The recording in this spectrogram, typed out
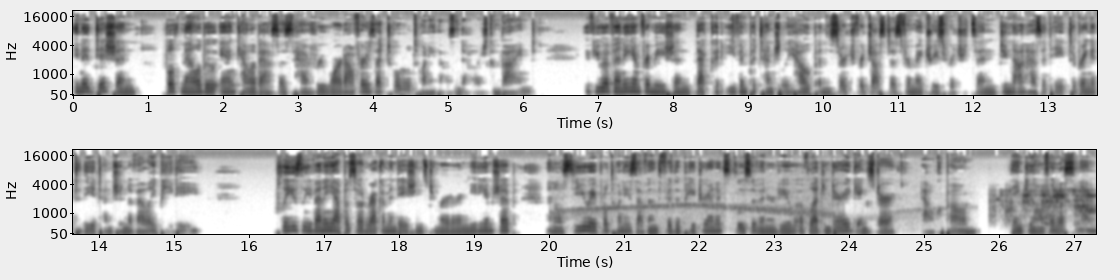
In addition, both Malibu and Calabasas have reward offers that total $20,000 combined. If you have any information that could even potentially help in the search for justice for Mitrice Richardson, do not hesitate to bring it to the attention of LAPD. Please leave any episode recommendations to Murder and Mediumship, and I'll see you April 27th for the Patreon exclusive interview of legendary gangster Al Capone. Thank you all for listening.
